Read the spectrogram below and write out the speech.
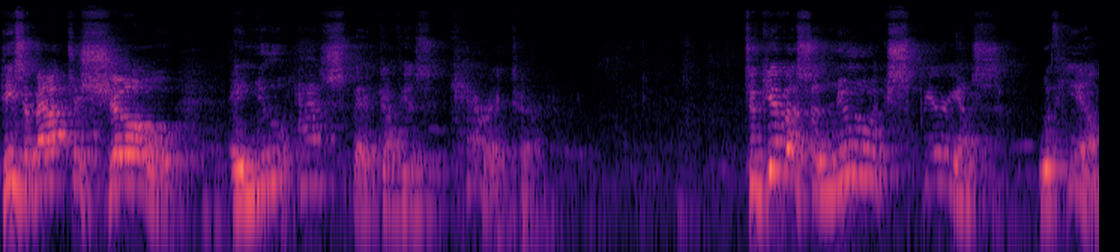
He's about to show a new aspect of His character to give us a new experience with Him,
